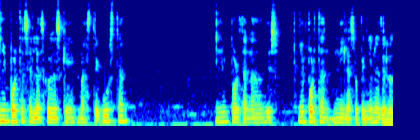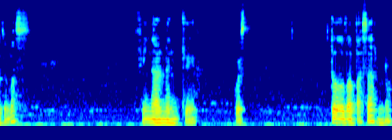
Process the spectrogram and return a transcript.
no importa hacer las cosas que más te gustan. No importa nada de eso. No importan ni las opiniones de los demás. Finalmente, pues todo va a pasar, ¿no?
